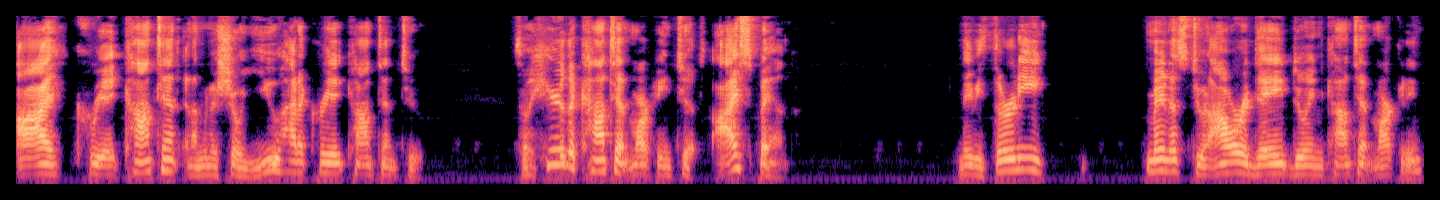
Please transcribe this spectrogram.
I create content and I'm going to show you how to create content too. So here are the content marketing tips. I spend maybe 30 minutes to an hour a day doing content marketing,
